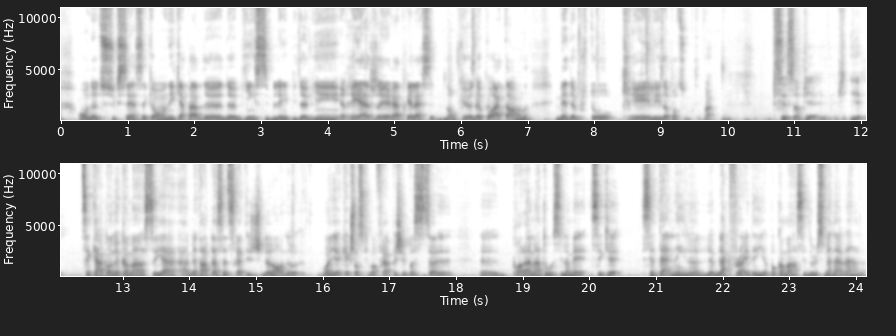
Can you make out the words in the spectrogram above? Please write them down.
on a du succès, c'est qu'on est capable de, de bien cibler, puis de bien réagir après la cible. Donc, de Exactement. pas attendre, mais de plutôt créer les opportunités. Puis c'est ça, puis, puis, tu sais, quand on a commencé à, à mettre en place cette stratégie-là, on a, moi, il y a quelque chose qui m'a frappé, je sais pas si ça, euh, probablement toi aussi, là, mais c'est que cette année, là, le Black Friday, il a pas commencé deux semaines avant, là.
